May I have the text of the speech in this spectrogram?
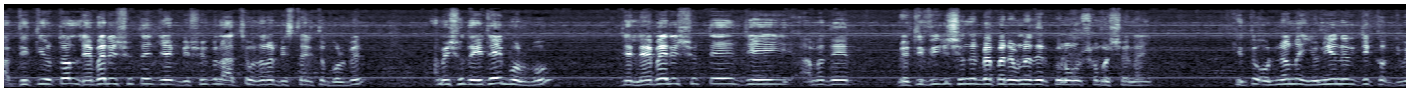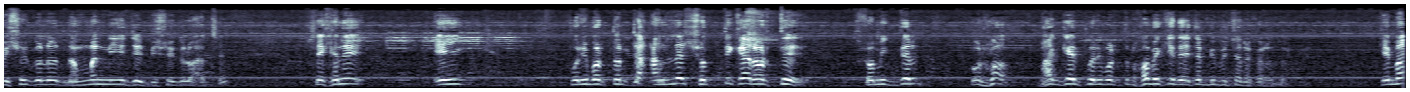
আর দ্বিতীয়ত লেবার ইস্যুতে যে বিষয়গুলো আছে, ওনারা বিস্তারিত বলবেন। আমি শুধু এটাই বলব যে লেবার ইস্যুতে যে আমাদের রেটিফিকেশনের ব্যাপারে ওনাদের কোনো সমস্যা নাই। কিন্তু অন্যান্য ইউনিয়নের যে বিষয়গুলো নাম্বার নিয়ে যে বিষয়গুলো আছে, সেখানে এই পরিবর্তনটা আনলে সত্যিকার অর্থে শ্রমিকদের কোনো ভাগ্যের পরিবর্তন হবে কি না, এটা বিবেচনা করা দরকার। কিংবা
